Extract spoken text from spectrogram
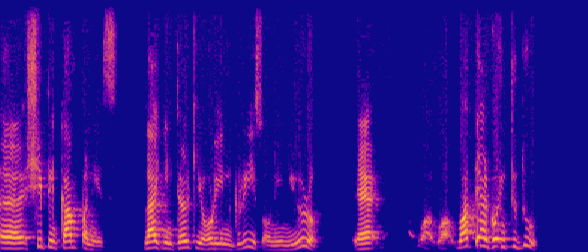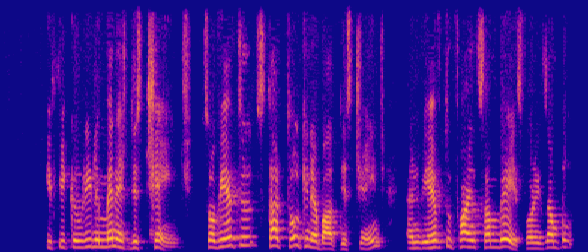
uh, shipping companies, like in Turkey or in Greece or in Europe, uh, what they are going to do if we can really manage this change. So we have to start talking about this change and we have to find some ways. For example,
